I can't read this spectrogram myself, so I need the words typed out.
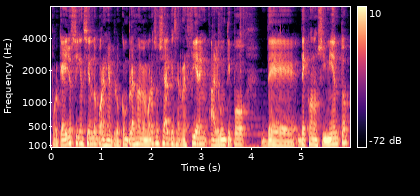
Porque ellos siguen siendo, por ejemplo, un complejo de memoria social que se refieren a algún tipo de, conocimiento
